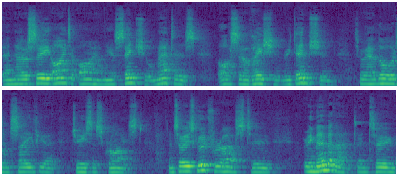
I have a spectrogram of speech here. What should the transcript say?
and they'll see eye to eye on the essential matters of salvation, redemption through our Lord and Saviour Jesus Christ. And so it's good for us to remember that and to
